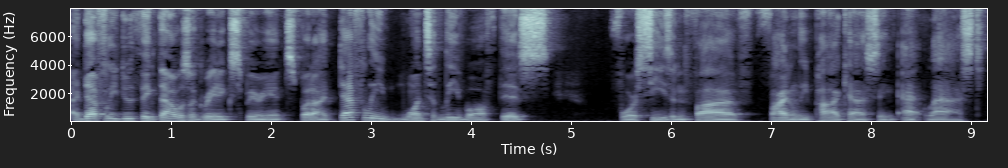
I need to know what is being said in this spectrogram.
I definitely do think that was a great experience, but I definitely want to leave off this for season five, finally podcasting at last.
